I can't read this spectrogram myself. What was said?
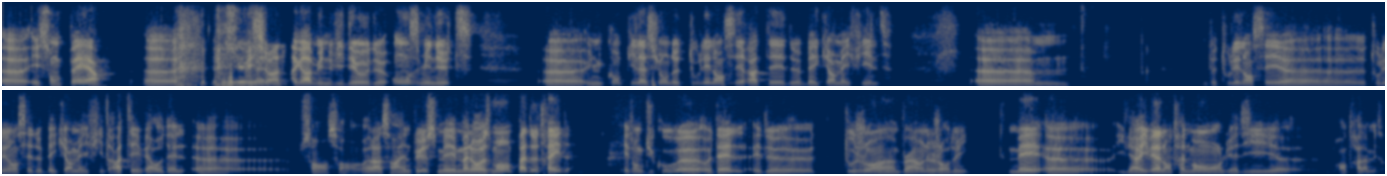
et son père met sur Instagram une vidéo de 11 minutes, une compilation de tous les lancers ratés de Baker Mayfield de tous les lancers, euh, tous les lancers de Baker Mayfield ratés vers Odell, euh, sans, voilà, sans rien de plus. Mais malheureusement, pas de trade. Et donc du coup, euh, Odell est de toujours un Brown aujourd'hui, mais il est arrivé à l'entraînement. On lui a dit rentre à la maison.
